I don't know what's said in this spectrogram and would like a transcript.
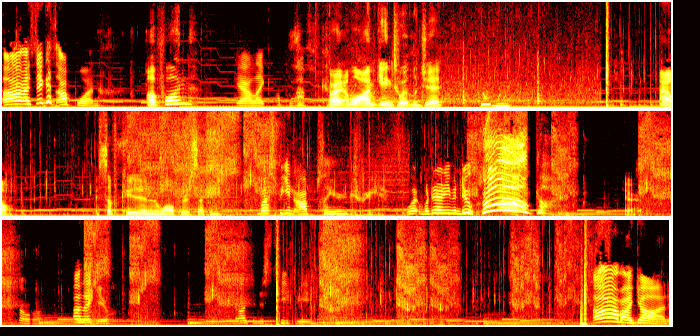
Uh, I think it's up one. Up one? Yeah, like up one. All right. Well, I'm getting to it legit. Ow! I suffocated in the wall for a second. Must be an op player in creative. What? What did I even do? Oh God! Here. Oh, oh thank you. Now I can just TP. Oh my God!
